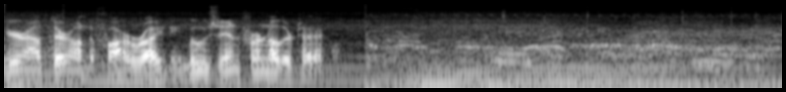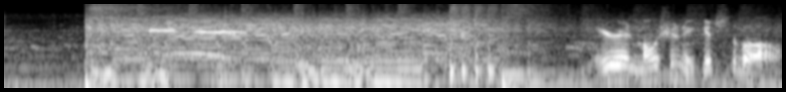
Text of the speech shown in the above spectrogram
Here out there on the far right, he moves in for another tackle. In motion, he gets the ball.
